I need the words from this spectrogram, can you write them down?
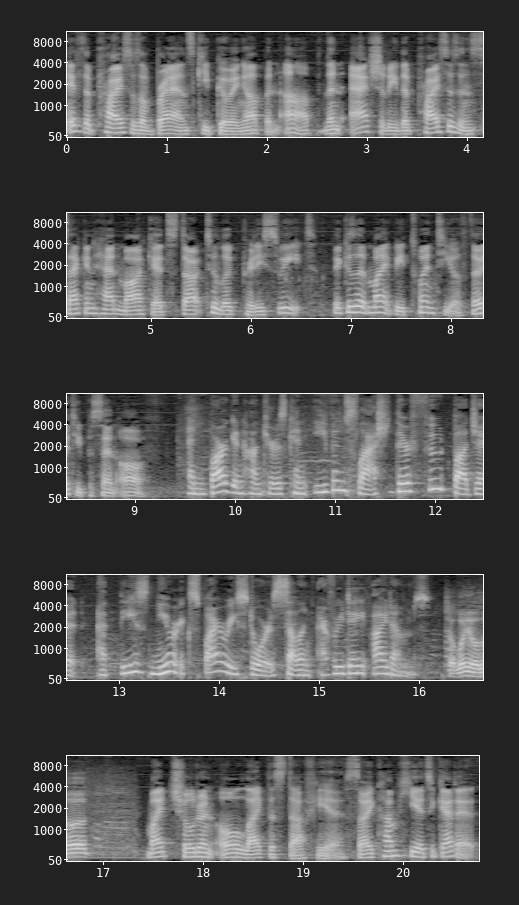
If the prices of brands keep going up and up, then actually the prices in second-hand markets start to look pretty sweet because it might be 20 or 30% off. And bargain hunters can even slash their food budget at these near expiry stores selling everyday items. My children all like the stuff here, so I come here to get it.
